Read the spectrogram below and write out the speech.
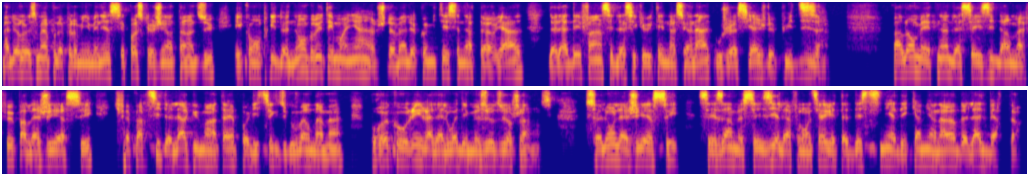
Malheureusement pour le premier ministre, c'est pas ce que j'ai entendu et compris de nombreux témoignages devant le comité sénatorial de la défense et de la sécurité nationale où je siège depuis dix ans. Parlons maintenant de la saisie d'armes à feu par la GRC, qui fait partie de l'argumentaire politique du gouvernement pour recourir à la loi des mesures d'urgence. Selon la GRC, ces armes saisies à la frontière étaient destinées à des camionneurs de l'Alberta.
